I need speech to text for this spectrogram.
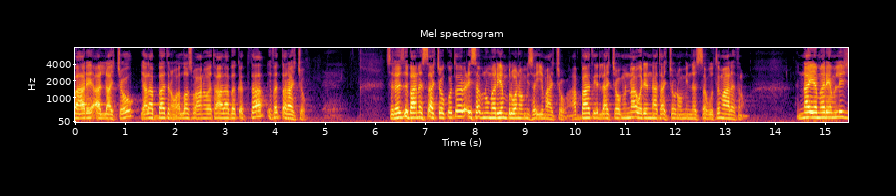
ባህሬ አላቸው ያላባት ነው አላ ስብን ወተላ በቀጥታ የፈጠራቸው። ስለዚህ ባነሳቸው ቁጥር ዒሳ ብኑ መርየም ብሎ ነው የሚሰይማቸው። አባት የላቸውምና ወደ እናታቸው ነው የሚነሰቡት ማለት ነው። እና የመርየም ልጅ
